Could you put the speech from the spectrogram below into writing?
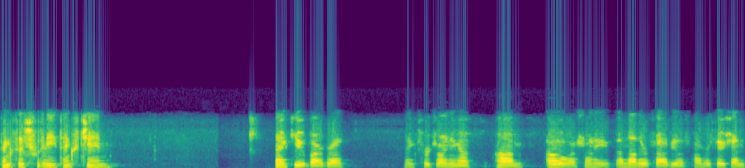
Thanks, Ashwini. Thanks, Jen. Thank you, Barbara. Thanks for joining us. Um, oh, Ashwini, another fabulous conversation.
